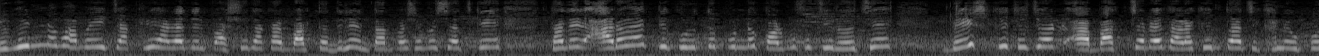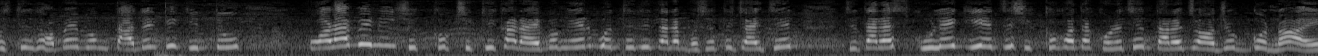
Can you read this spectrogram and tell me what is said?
বিভিন্নভাবে এই চাকরিহারাদের পাশে থাকার বার্তা দিলেন। তার পাশাপাশি আজকে তাদের আরও একটি গুরুত্বপূর্ণ কর্মসূচি রয়েছে। বেশ কিছু জন বাচ্চারা তারা কিন্তু আজ এখানে উপস্থিত হবে এবং তাদেরকে কিন্তু পড়াবেন এই শিক্ষক, শিক্ষিকারা এবং এর মধ্যে দিয়ে তারা বোঝাতে চাইছেন যে তারা স্কুলে গিয়ে যে শিক্ষকতা করেছেন তারা যে অযোগ্য নয়,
